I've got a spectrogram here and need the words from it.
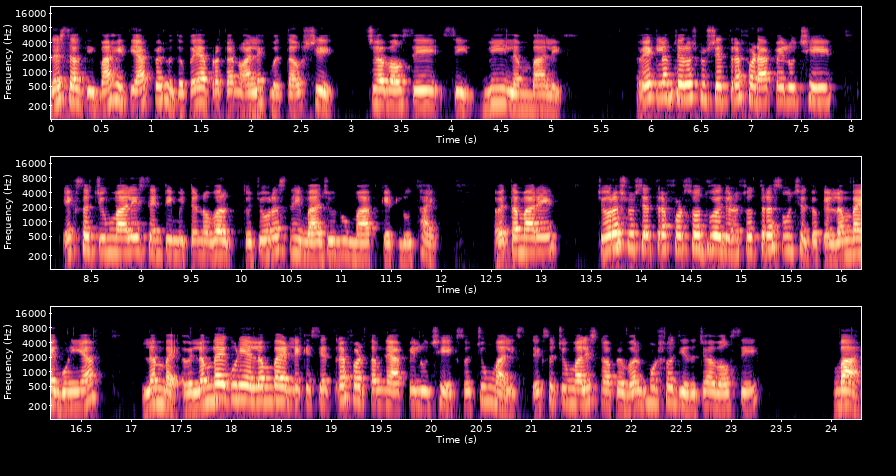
દર્શાવતી માહિતી આપેલ હોય તો કયા પ્રકારનો આલેખ બતાવશે? જવાબ આવશે સી, દ્વિલંબાલેખ. હવે એક લંબચોરસનું ક્ષેત્રફળ આપેલું છે એકસો ચુમ્માલીસ સેન્ટીમીટરનો વર્ગ. તો ચોરસની બાજુનું માપ કેટલું થાય? હવે તમારે ચોરસનું ક્ષેત્રફળ શોધવું હોય તો સૂત્ર શું છે? તો કે લંબાઈ ગુણ્યા લંબાઈ. હવે લંબાઈ ગુણ્યા લંબાઈ એટલે કે ક્ષેત્રફળ તમને આપેલું છે એકસો ચુમ્માલીસ એકસો ચુમ્માલીસનું આપણે વર્ગમૂળ શોધીએ તો જવાબ આવશે બાર.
